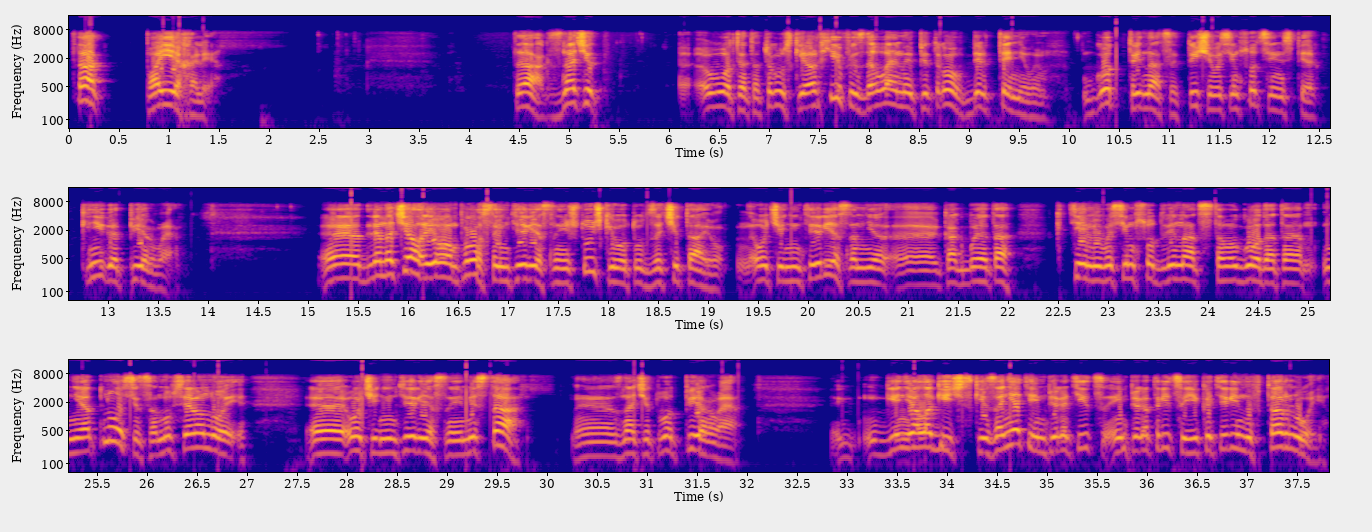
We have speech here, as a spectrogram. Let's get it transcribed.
Так, поехали. Так, значит, вот этот русский архив, издаваемый Петров Бертеневым. Год 13, 1871. Книга первая. Э, для начала я вам просто интересные штучки вот тут зачитаю. Очень интересно мне, э, как бы это к теме 812 года-то не относится, но все равно э, очень интересные места. Значит, вот первое. Генеалогические занятия императрицы, императрицы Екатерины II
